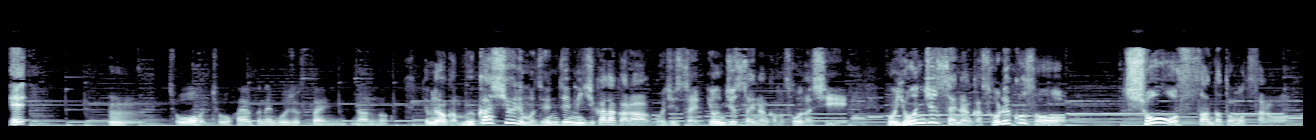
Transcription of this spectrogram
え？うん。超、超早くね ?50 歳になるの。でもなんか昔よりも全然身近だから、50歳、40歳なんかもそうだし、もう40歳なんかそれこそ、超おっさんだと思ってたの。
